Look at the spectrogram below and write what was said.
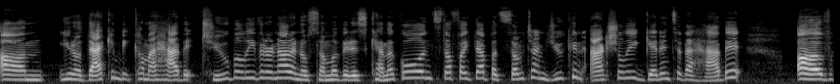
um, you know, that can become a habit too, believe it or not. I know some of it is chemical and stuff like that, but sometimes you can actually get into the habit of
